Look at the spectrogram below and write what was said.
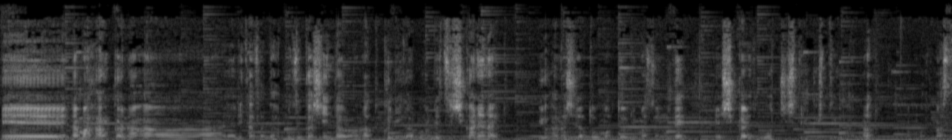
えー、生半可なやり方では難しいんだろうなと国が分裂しかねないという話だと思っておりますので、えしっかりとウォッチしていく必要があるなと思います。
